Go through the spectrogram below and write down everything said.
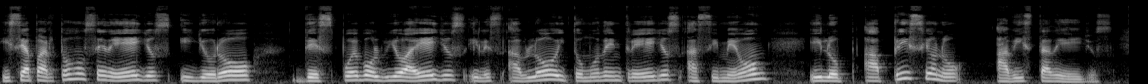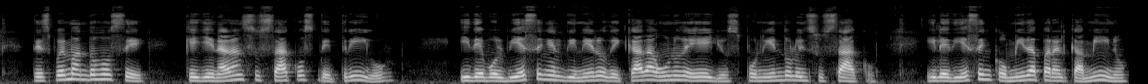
Y se apartó José de ellos y lloró. Después volvió a ellos y les habló y tomó de entre ellos a Simeón y lo aprisionó a vista de ellos. Después mandó José que llenaran sus sacos de trigo y devolviesen el dinero de cada uno de ellos poniéndolo en su saco, y le diesen comida para el camino,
